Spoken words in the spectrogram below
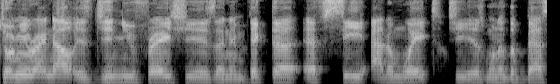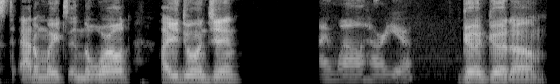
Joining me right now is Jinh Yu Frey. She is an Invicta FC atomweight. She is one of the best atomweights in the world. How you doing, Jinh? I'm well. How are you? Good, good. Um,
